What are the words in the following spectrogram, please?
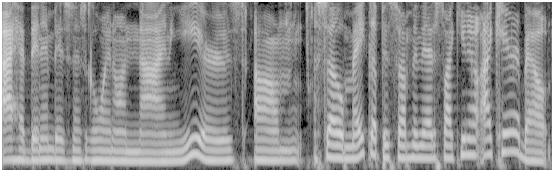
I have been in business going on nine years. Um, so makeup is something that it's like you know i care about.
